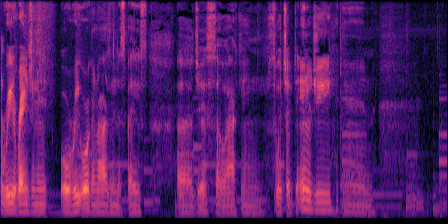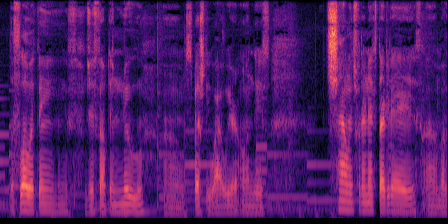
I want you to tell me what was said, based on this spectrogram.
rearranging it or reorganizing the space uh, just so I can switch up the energy and the flow of things, just something new, um, especially while we're on this challenge for the next 30 days um, of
